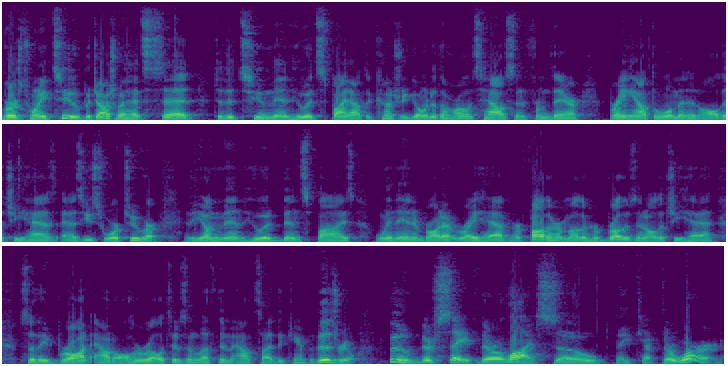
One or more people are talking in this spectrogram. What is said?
Verse 22 But Joshua had said to the two men who had spied out the country, Go into the harlot's house, and from there bring out the woman and all that she has, as you swore to her. And the young men who had been spies went in and brought out Rahab, her father, her mother, her brothers, and all that she had. So they brought out all her relatives and left them outside the camp of Israel. Boom, they're safe, they're alive, so they kept their word.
